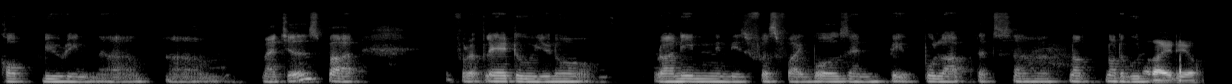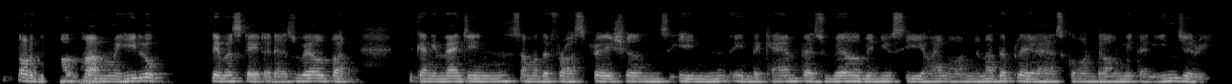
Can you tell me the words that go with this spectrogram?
cop during uh, um, matches, but for a player to, you know, run in in these first five balls and pull up, that's uh, not not a good, not ideal, not a good outcome. He looked devastated as well, but you can imagine some of the frustrations in in the camp as well when you see hang on another player has gone down with an injury.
